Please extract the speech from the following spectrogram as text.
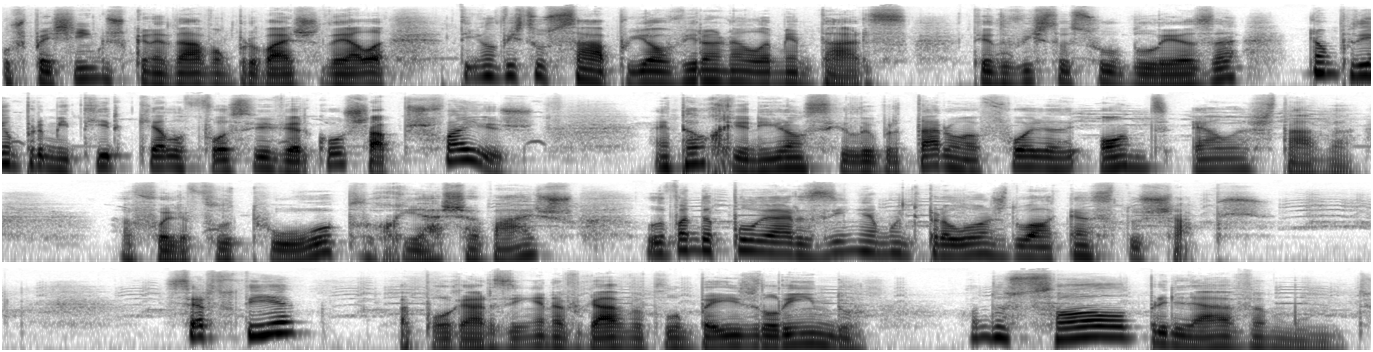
Os peixinhos que nadavam por baixo dela tinham visto o sapo e ouviram-na lamentar-se. Tendo visto a sua beleza, não podiam permitir que ela fosse viver com os sapos feios. Então reuniram-se e libertaram a folha onde ela estava. A folha flutuou pelo riacho abaixo, levando a pulgarzinha muito para longe do alcance dos sapos. Certo dia, a pulgarzinha navegava por um país lindo, onde o sol brilhava muito.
